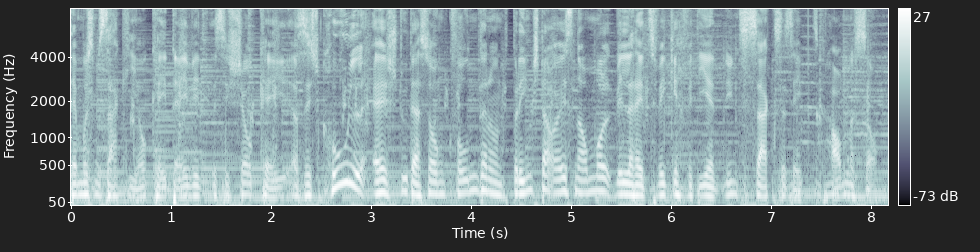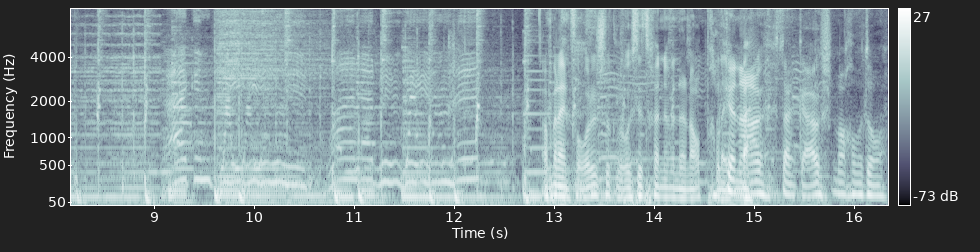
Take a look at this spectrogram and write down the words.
dann muss man sagen, okay, David, es ist okay. Es ist cool, hast du den Song gefunden und bringst ihn uns nochmal, weil er hat es wirklich verdient. 1976, Hammer-Song. Wir haben vorher schon gelesen, jetzt können wir ihn abklemmen. Genau, ich denke auch, das machen wir da.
